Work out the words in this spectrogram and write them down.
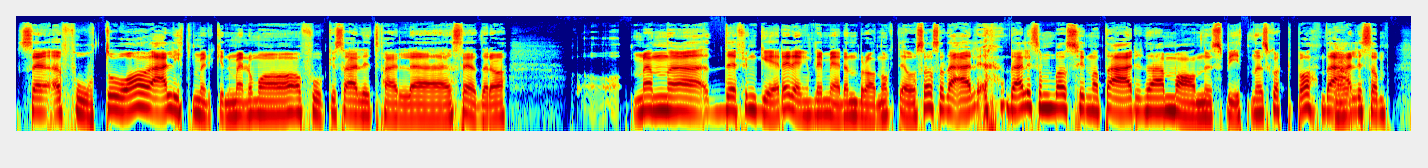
se, foto òg er litt mørk innimellom, og fokus er litt feil eh, steder. og men eh, det fungerer egentlig mer enn bra nok, det også. Så det er, det er liksom bare synd at det er, det er manusbiten det skorter på. Det er Ja. liksom eh,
